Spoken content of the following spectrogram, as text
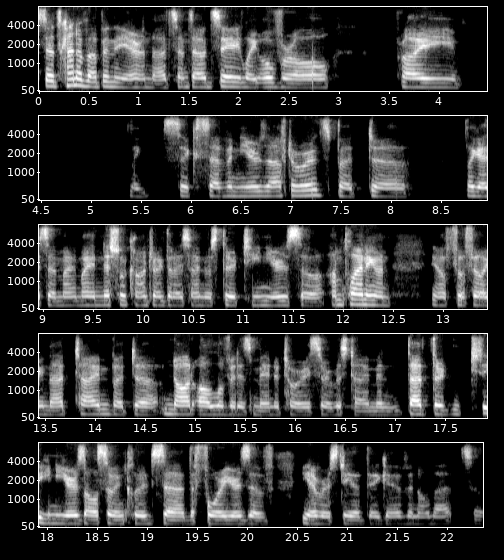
so it's kind of up in the air in that sense. I would say like overall, probably like six, seven years afterwards. But uh, like I said, my, my initial contract that I signed was 13 years. So I'm planning on you know fulfilling that time but uh, not all of it is mandatory service time and that 13 years also includes uh, the four years of university that they give and all that so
